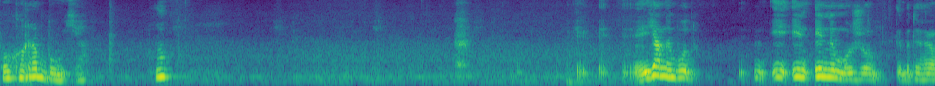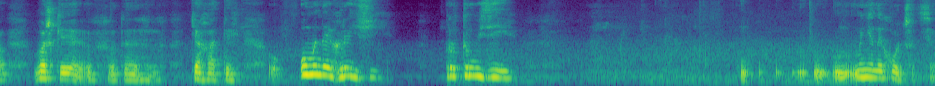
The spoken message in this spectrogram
пограбує. Я не буду і, і, і не можу е, важке е, тягати. У мене грижі, протрузії. Мені не хочеться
